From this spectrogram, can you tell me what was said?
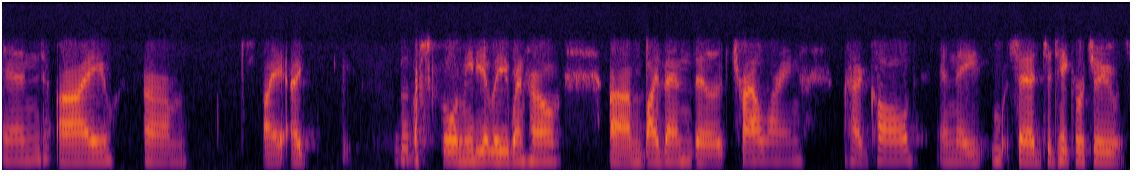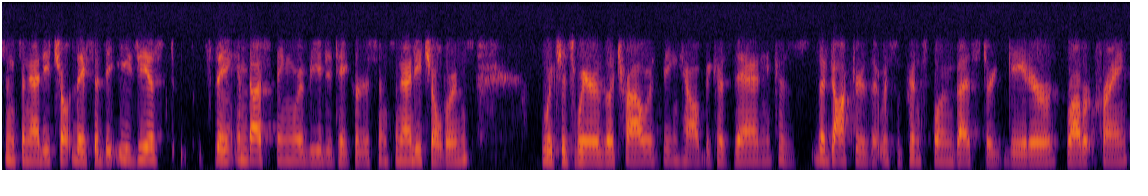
and I, um, I, I left school immediately, went home. Um, by then, the trial line had called and they said to take her to Cincinnati. They said the easiest thing and best thing would be to take her to Cincinnati Children's, which is where the trial was being held. Because then, because the doctor that was the principal investigator, Robert Frenck,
